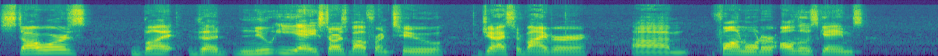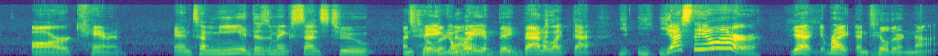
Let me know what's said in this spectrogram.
Star Wars, but the new EA Star Wars Battlefront 2, Jedi Survivor, um, Fallen Order, all those games are canon. And to me, it doesn't make sense to Until take away not. a big battle like that. Y- yes, they are. Yeah, right. Until they're not.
